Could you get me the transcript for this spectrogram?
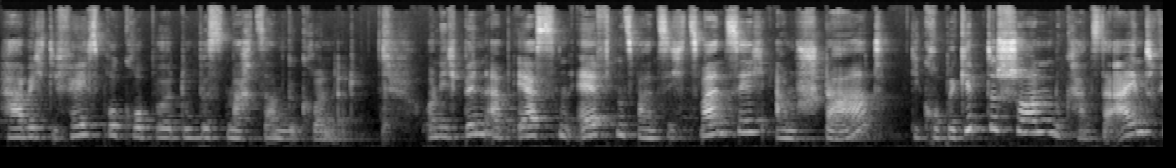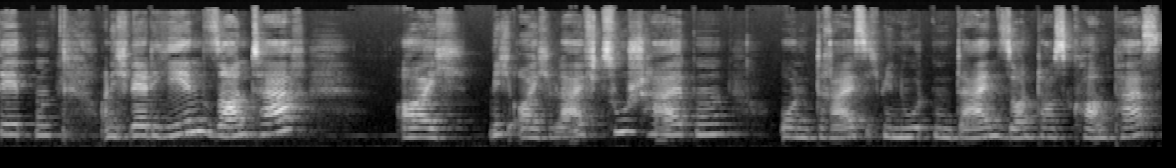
habe ich die Facebook-Gruppe Du bist machtsam gegründet. Und ich bin ab 1.11.2020 am Start. Die Gruppe gibt es schon, du kannst da eintreten. Und ich werde jeden Sonntag euch, mich euch live zuschalten und 30 Minuten dein Sonntagskompass,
